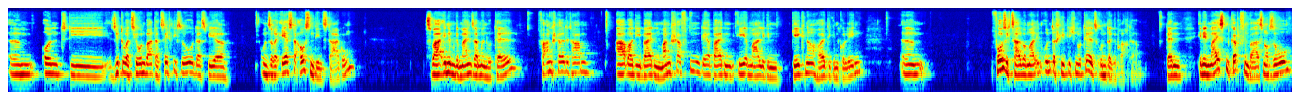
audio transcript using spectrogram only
Ähm, und die Situation war tatsächlich so, dass wir unsere erste Außendiensttagung zwar in einem gemeinsamen Hotel veranstaltet haben, aber die beiden Mannschaften der beiden ehemaligen Gegner, heutigen Kollegen, ähm, vorsichtshalber mal in unterschiedlichen Hotels untergebracht haben. Denn in den meisten Köpfen war es noch so,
